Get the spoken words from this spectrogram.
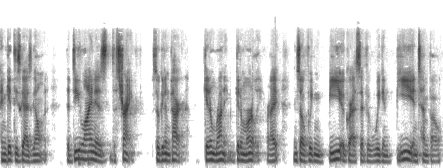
and get these guys going. The D line is the strength. So get them tired, get them running, get them early, right? And so if we can be aggressive, if we can be in tempo,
